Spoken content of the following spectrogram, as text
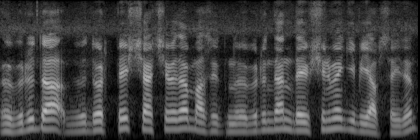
Öbürü de 4-5 çerçeveden bahsettin. Öbüründen devşirme gibi yapsaydın.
